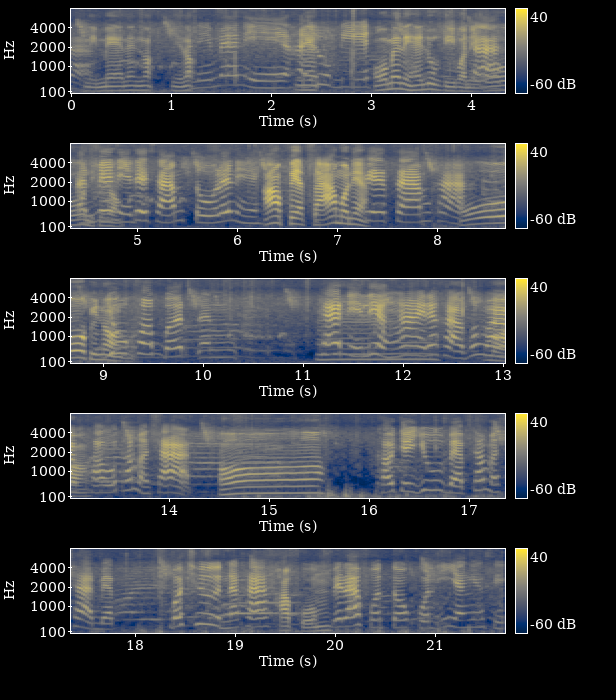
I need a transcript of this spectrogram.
ค่ะ นี่แม่นั่นเนาะนี่อัเนาะ นนี้แม่นี่ให้แม่ ลูกดีโอ้แม่นี่ให้ลูกดีบ่เนี่ยค่ะโอ้อันนี่แม่พี่น้องนี่ได้สามตัวเลยนี่อ้าวแปดสามบ่เนี่ย เพียสามค่ะโอ้พี่น้อองยู่ครบเบิดอัน แค่นี้เลี้ยงง่ายนะคะเพราะว่าบ่ เขาธรรมชาติ อ๋อ เขาจะอยู่แบบธรรมชาติแบบบ่ชื้นนะคะ ครับผม เวลาฝนตกฝนอีหยังยังสี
